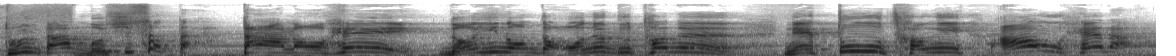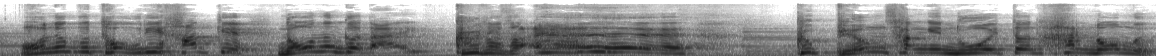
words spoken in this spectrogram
둘 다 멋있었다. 따로해. 너희 놈도 오늘부터는 내 뚜청이 아우 해라. 오늘부터 우리 함께 노는 거다. 그러자 에그 병상에 누워있던 한 놈은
